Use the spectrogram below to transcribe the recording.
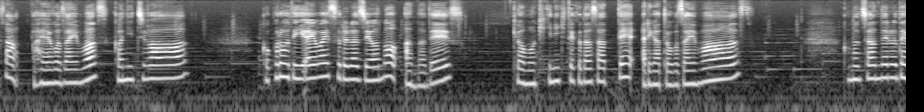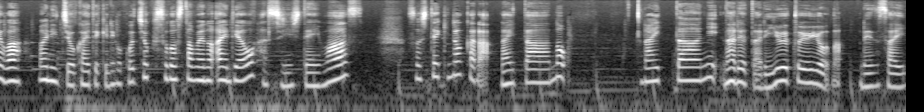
皆さんおはようございます。こんにちは。心を DIY するラジオのアンナです。今日も聞きに来てくださってありがとうございます。このチャンネルでは毎日を快適に心地よく過ごすためのアイデアを発信しています。そして昨日からライターのライターになれた理由というような連載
